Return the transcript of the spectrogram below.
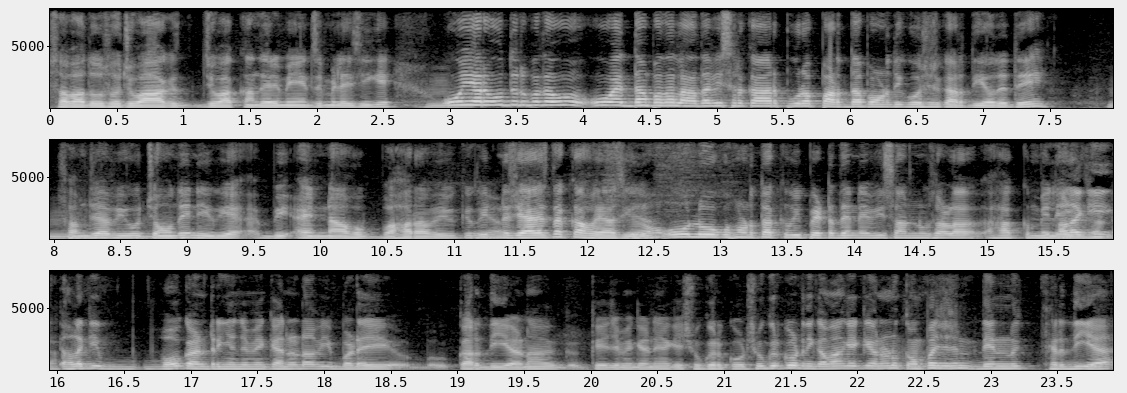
ਸਵਾ 200 ਜਵਾਕ ਜਵਾਕਾਂ ਦੇ ਰਿਮੇਨਸ ਮਿਲੇ ਸੀਗੇ। ਉਹ ਯਾਰ ਉਧਰ ਪਤਾ ਉਹ ਉਹ ਐਦਾਂ ਪਤਾ ਲੱਗਦਾ ਵੀ ਸਰਕਾਰ ਪੂਰਾ ਪਰਦਾ ਪਾਉਣ ਦੀ ਕੋਸ਼ਿਸ਼ ਕਰਦੀ ਆ ਉਹਦੇ ਤੇ। ਸਮਝਿਆ ਵੀ ਉਹ ਚਾਹੁੰਦੇ ਨਹੀਂ ਵੀ ਵੀ ਇੰਨਾ ਉਹ ਬਾਹਰ ਆਵੇ ਕਿਉਂਕਿ ਨਜਾਇਜ਼ ਧੱਕਾ ਹੋਇਆ ਸੀ ਉਦੋਂ। ਉਹ ਲੋਕ ਹੁਣ ਤੱਕ ਵੀ ਪਿੱਟਦੇ ਨੇ ਵੀ ਸਾਨੂੰ ਸਾਲਾ ਹੱਕ ਮਿਲੇ ਹਾਲਾਂਕਿ। ਹਾਲਾਂਕਿ ਬਹੁਤ ਕੰਟਰੀਆਂ ਜਿਵੇਂ ਕੈਨੇਡਾ ਵੀ ਬੜੇ ਕਰਦੀ ਆ ਨਾ ਕਿ ਜਿਵੇਂ ਕਹਿੰਦੇ ਆ ਕਿ ਸ਼ੂਗਰ ਕੋਟ ਸ਼ੂਗਰ ਕੋਟ ਨਹੀਂ ਕਵਾਂਗੇ ਕਿ ਉਹਨਾਂ ਨੂੰ ਕੰਪਨਸੇਸ਼ਨ ਦੇਣ ਨੂੰ ਫਿਰਦੀ ਆ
